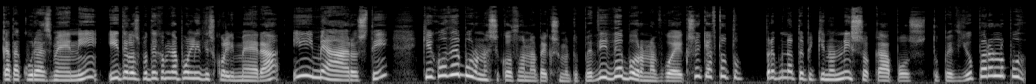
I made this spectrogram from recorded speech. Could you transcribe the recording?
κατακουρασμένη ή τέλος πάντων είχα μια πολύ δύσκολη μέρα ή είμαι άρρωστη και εγώ δεν μπορώ να σηκωθώ να παίξω με το παιδί, δεν μπορώ να βγω έξω και αυτό το πρέπει να το επικοινωνήσω κάπως του παιδιού, παρόλο που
